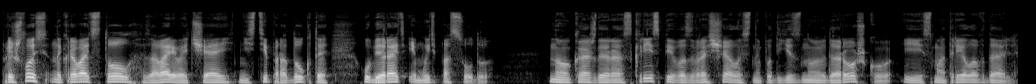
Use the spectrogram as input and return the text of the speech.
Пришлось накрывать стол, заваривать чай, нести продукты, убирать и мыть посуду. Но каждый раз Криспи возвращалась на подъездную дорожку и смотрела вдаль.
